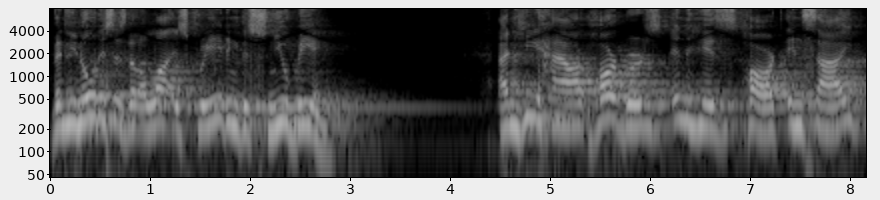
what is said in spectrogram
Then he notices that Allah is creating this new being. And he har- harbors in his heart, inside,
